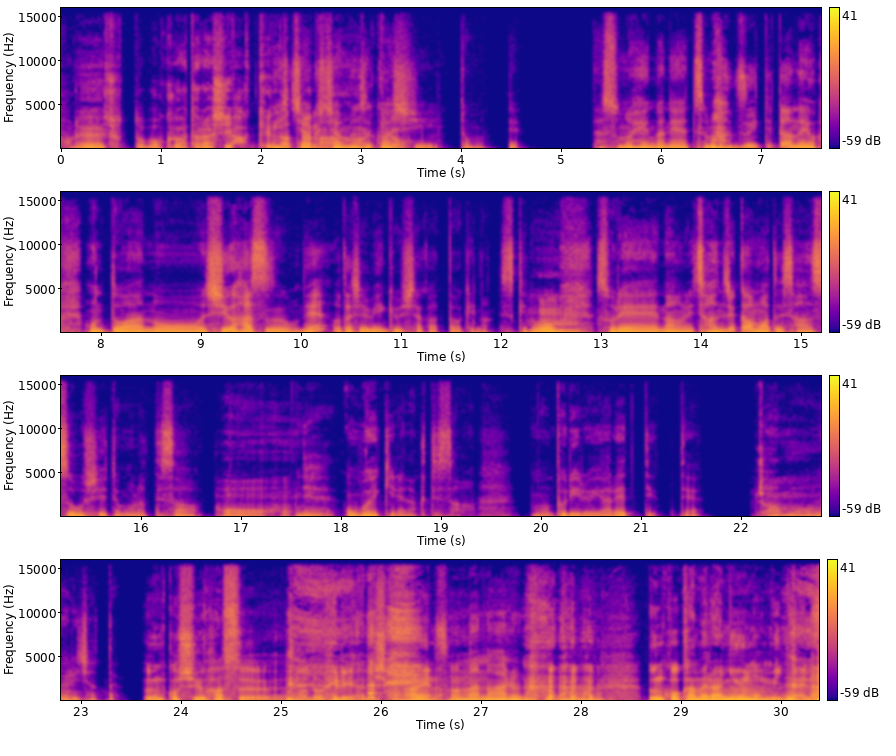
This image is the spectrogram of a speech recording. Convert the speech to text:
それちょっと僕新しい発見だったなちゃくちゃ難しいと思って。だその辺がねつまずいてたのよ。本当はあの周波数をね私は勉強したかったわけなんですけど、うん。それなのに3時間も私算数を教えてもらってさはあね覚えきれなくてさもうドリルやれって言ってじゃあも言われちゃったううんこ周波数のドリルやるしかないな。そんなのあるのかな。うんこカメラ入門みたいな、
